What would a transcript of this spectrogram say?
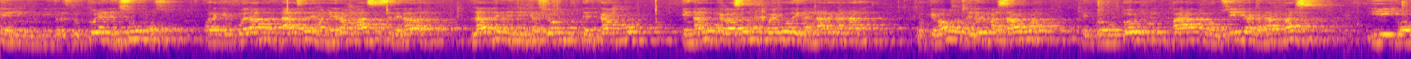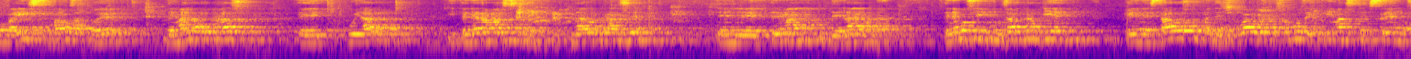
en infraestructura, en insumos, para que pueda darse de manera más acelerada la tecnificación del campo en algo que va a ser un juego de ganar-ganar, porque vamos a tener más agua, el productor va a producir y a ganar más, y como país vamos a poder de más largo plazo eh, cuidar y tener a más eh, largo alcance el tema del agua. Tenemos que impulsar también en estados como el de Chihuahua, que somos de climas extremos,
